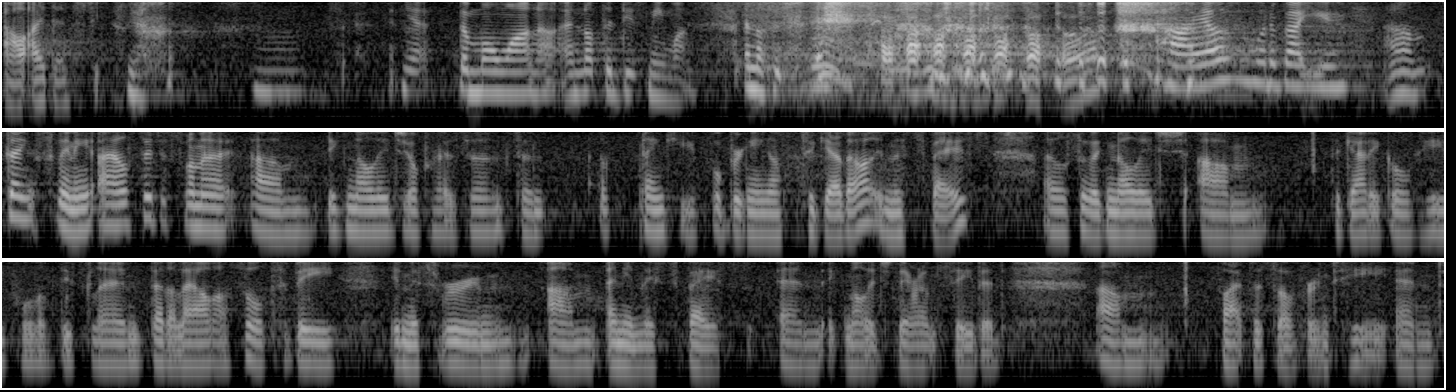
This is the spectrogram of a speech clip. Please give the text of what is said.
our identities. Yeah. Mm. So, yeah. yeah. the Moana and not the Disney one. And not the Disney. Kaya, what about you? Um, thanks, Winnie. I also just want to um, acknowledge your presence and uh, thank you for bringing us together in this space. I also acknowledge um, the Gadigal people of this land that allow us all to be in this room um, and in this space and acknowledge their unceded um, fight for sovereignty and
